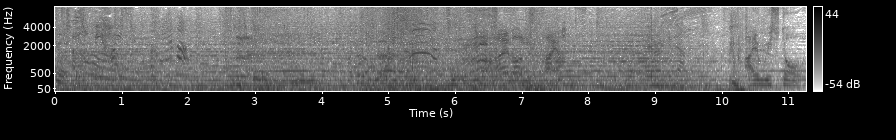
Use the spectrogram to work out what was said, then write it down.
I am on fire. I am restored.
